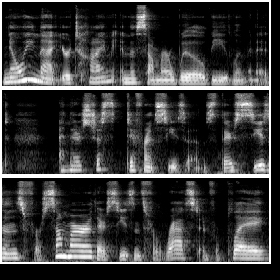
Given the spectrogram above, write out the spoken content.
Knowing that your time in the summer will be limited. And there's just different seasons. There's seasons for summer, there's seasons for rest and for play.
